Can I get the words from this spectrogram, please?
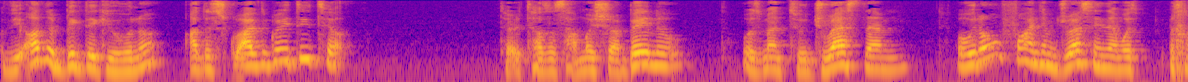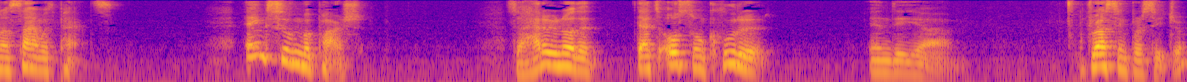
the other big day kahuna are described in great detail. Torah tells us how Moshe Rabbeinu was meant to dress them, but we don't find him dressing them with mechnasayim with pants. Inksuv Meparsha. So how do we know that that's also included in the uh, dressing procedure?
